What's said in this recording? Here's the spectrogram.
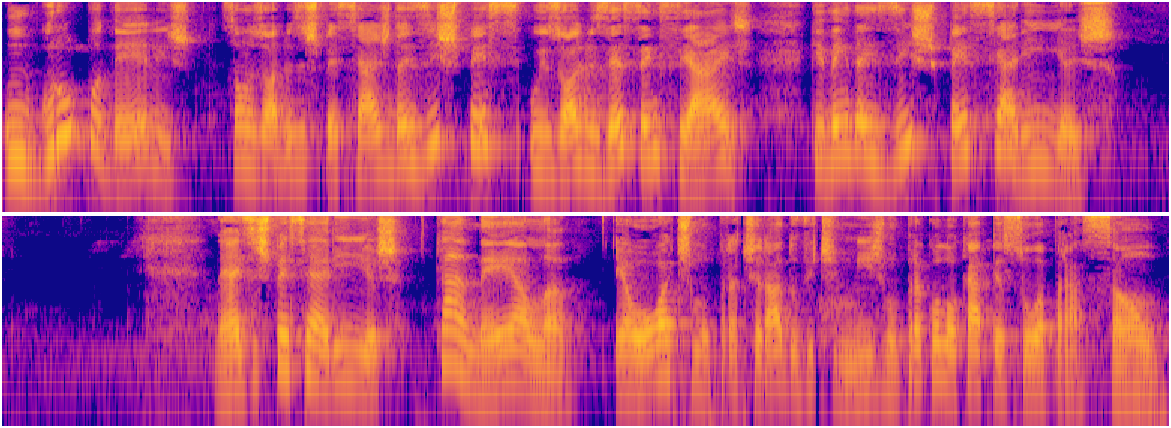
um grupo deles são os óleos especiais das especi... os óleos essenciais que vêm das especiarias. Né? As especiarias, canela é ótimo para tirar do vitimismo, para colocar a pessoa para ação.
